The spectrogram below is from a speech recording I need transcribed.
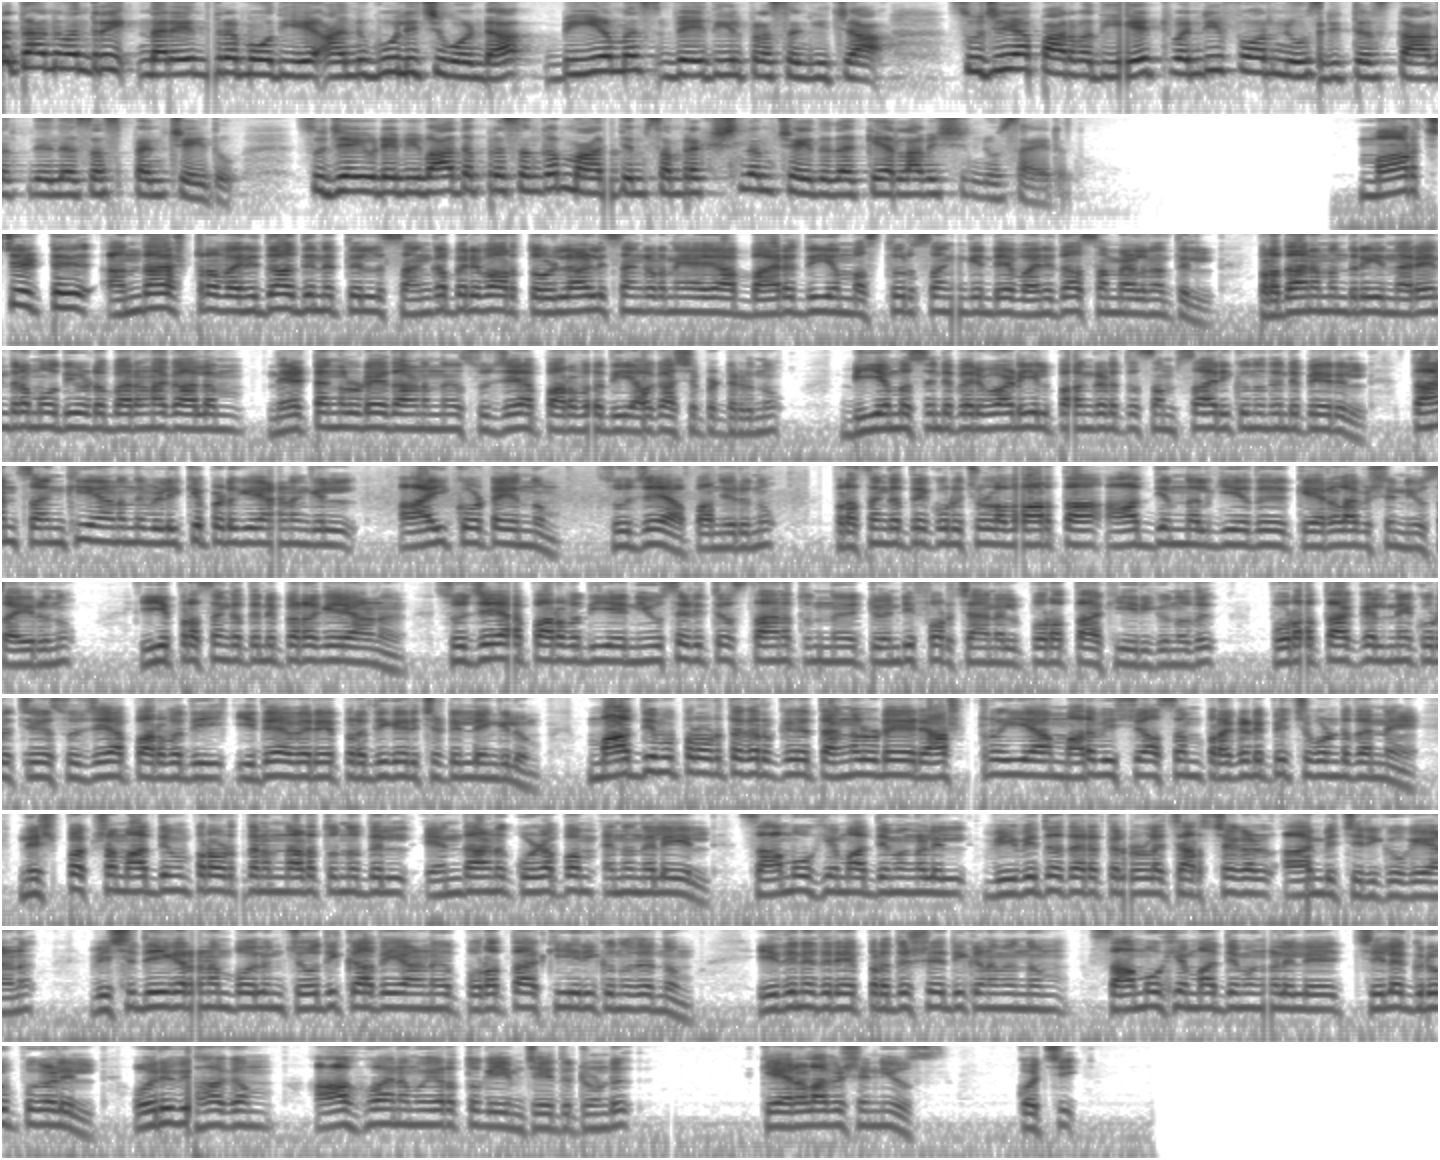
പ്രധാനമന്ത്രി നരേന്ദ്രമോദിയെ അനുകൂലിച്ചുകൊണ്ട് B M S വേദിയിൽ പ്രസംഗിച്ച സുജയ പാർവതിയെ ട്വന്റി ഫോർ ന്യൂസ് എഡിറ്റർ സ്ഥാനത്ത് നിന്ന് സസ്പെൻഡ് ചെയ്തു. സുജയുടെ വിവാദ പ്രസംഗം ആദ്യം സംരക്ഷണം ചെയ്തത് കേരള വിഷൻ ന്യൂസ് ആയിരുന്നു മാർച്ച് എട്ട് അന്താരാഷ്ട്ര വനിതാ ദിനത്തിൽ സംഘപരിവാർ തൊഴിലാളി സംഘടനയായ ഭാരതീയ മസ്തൂർ സംഘിന്റെ വനിതാ സമ്മേളനത്തിൽ പ്രധാനമന്ത്രി നരേന്ദ്രമോദിയുടെ ഭരണകാലം നേട്ടങ്ങളുടേതാണെന്ന് സുജയ പാർവതി അവകാശപ്പെട്ടിരുന്നു. ബി എം എസിന്റെ പരിപാടിയിൽ പങ്കെടുത്ത് സംസാരിക്കുന്നതിന്റെ പേരിൽ താൻ സംഖ്യയാണെന്ന് വിളിക്കപ്പെടുകയാണെങ്കിൽ ആയിക്കോട്ടെയെന്നും സുജയ പറഞ്ഞിരുന്നു. പ്രസംഗത്തെക്കുറിച്ചുള്ള വാർത്ത ആദ്യം നൽകിയത് കേരള വിഷൻ ന്യൂസ് ആയിരുന്നു ഈ പ്രസംഗത്തിന് പിറകെയാണ് സുജയ പാർവതിയെ ന്യൂസ് എഡിറ്റർ സ്ഥാനത്തുനിന്ന് ട്വന്റി ഫോർ ചാനൽ പുറത്താക്കിയിരിക്കുന്നത്. പുറത്താക്കലിനെ കുറിച്ച് സുജയ പാർവതി ഇതേവരെ പ്രതികരിച്ചിട്ടില്ലെങ്കിലും മാധ്യമപ്രവർത്തകർക്ക് തങ്ങളുടെ രാഷ്ട്രീയ മതവിശ്വാസം പ്രകടിപ്പിച്ചുകൊണ്ട് തന്നെ നിഷ്പക്ഷ മാധ്യമപ്രവർത്തനം നടത്തുന്നതിൽ എന്താണ് കുഴപ്പം എന്ന നിലയിൽ സാമൂഹ്യ മാധ്യമങ്ങളിൽ വിവിധ തരത്തിലുള്ള ചർച്ചകൾ ആരംഭിച്ചിരിക്കുകയാണ്. വിശദീകരണം പോലും ചോദിക്കാതെയാണ് പുറത്താക്കിയിരിക്കുന്നതെന്നും ഇതിനെതിരെ പ്രതിഷേധിക്കണമെന്നും സാമൂഹ്യ മാധ്യമങ്ങളിലെ ചില ഗ്രൂപ്പുകളിൽ ഒരു വിഭാഗം ആഹ്വാനമുയർത്തുകയും ചെയ്തിട്ടുണ്ട്. Kerala vision news Kochi.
